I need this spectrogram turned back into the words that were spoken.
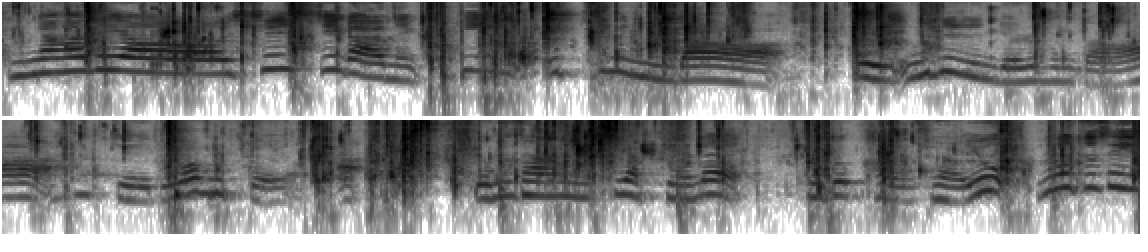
안녕하세요. 실시간의 피우침입니다. 네, 오늘은 여러분과 함께 놀아볼 거예요. 아, 영상 시작 전에 구독하고 좋아요 눌러주세요.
